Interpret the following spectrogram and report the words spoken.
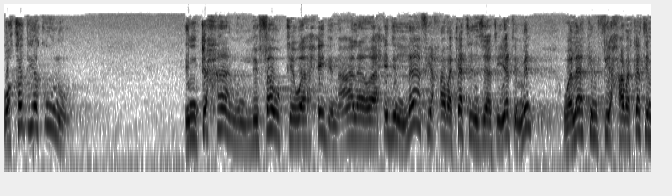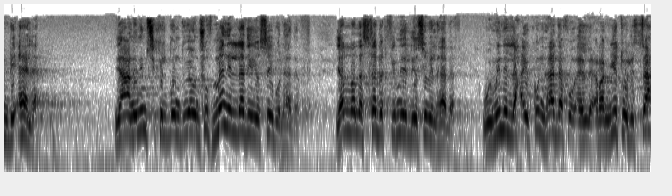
وقد يكون امتحان لفوق واحد على واحد لا في حركة ذاتية منه ولكن في حركة بآلة. يعني نمسك البندقية ونشوف من الذي يصيب الهدف. يلا نستبق في مين اللي يصيب الهدف. ومين اللي هيكون هدفه رميته للسهم؟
